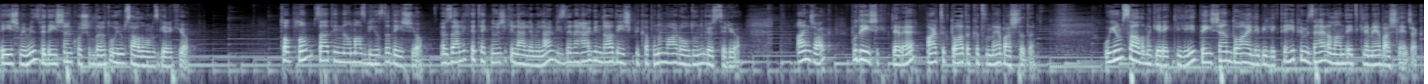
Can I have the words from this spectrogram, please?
değişmemiz ve değişen koşullara da uyum sağlamamız gerekiyor. Toplum zaten inanılmaz bir hızda değişiyor. Özellikle teknolojik ilerlemeler bizlere her gün daha değişik bir kapının var olduğunu gösteriyor. Ancak bu değişikliklere artık doğa da katılmaya başladı. Uyum sağlama gerekliliği değişen doğa ile birlikte hepimizi her alanda etkilemeye başlayacak.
